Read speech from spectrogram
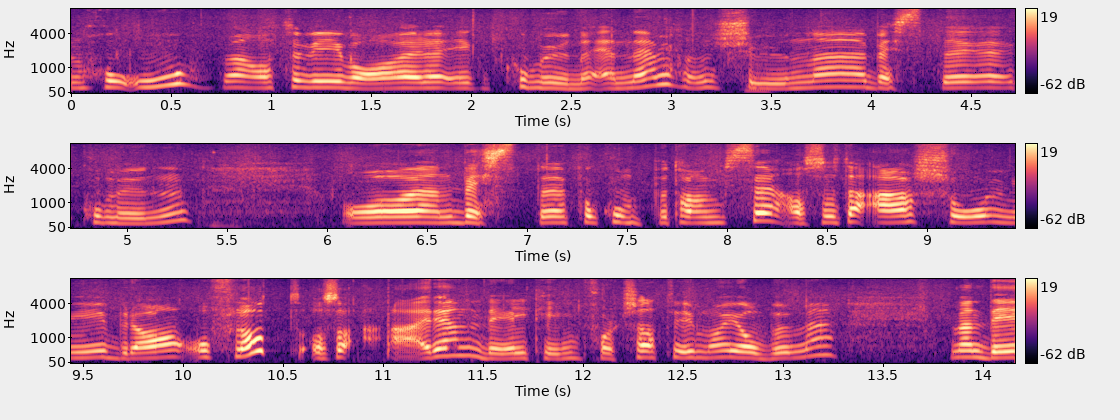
NHO at vi var kommune-NM, den sjuende beste kommunen. Og den beste på kompetanse. Altså Det er så mye bra og flott. Og så er det en del ting fortsatt vi må jobbe med. Men det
